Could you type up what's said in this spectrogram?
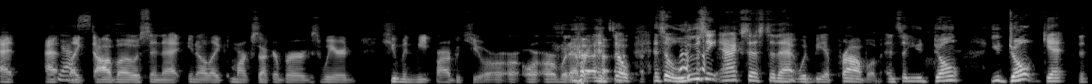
at at Yes. like Davos and at you know like Mark Zuckerberg's weird human meat barbecue or or, or, or whatever. and so and so losing access to that would be a problem. And so you don't you don't get the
